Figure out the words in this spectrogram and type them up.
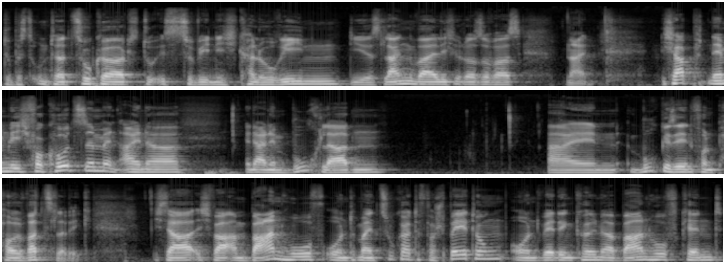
du bist unterzuckert, du isst zu wenig Kalorien, dir ist langweilig oder sowas. Nein. Ich habe nämlich vor kurzem in, einer, in einem Buchladen ein Buch gesehen von Paul Watzlawick. Ich, sah, ich war am Bahnhof und mein Zug hatte Verspätung und wer den Kölner Bahnhof kennt,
